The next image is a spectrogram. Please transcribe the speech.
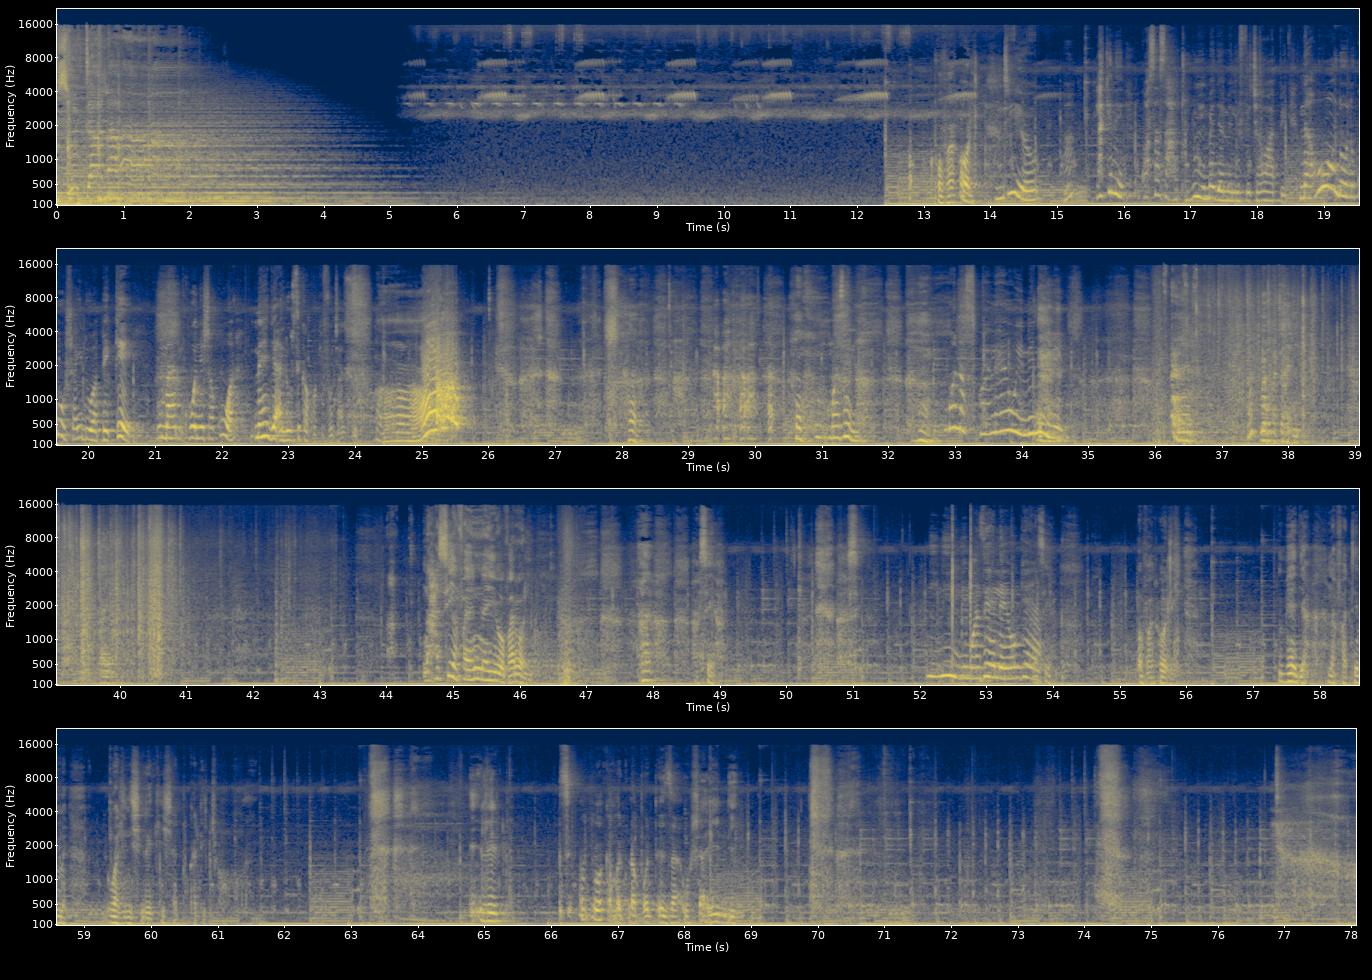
Sultana. Overall. Ndiyo hmm? Lakini kwa sasa hatujui Meja amelificha wapi, na huo ndo ulikuwa ushahidi wa pekee kuonyesha kuwa Meja alihusika kwa kifo cha Zito. Mwazeni, mbona sikuelewi ni nini? Na Hasia fanya nini na hiyo overall? Hasia. Hasia. Ni nini Mwanzele, ongea. Hasia. Overall. Meja na Fatime walinishirikisha tukalichoma ili sikujua kama tunapoteza ushahidi.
